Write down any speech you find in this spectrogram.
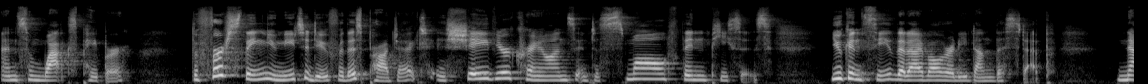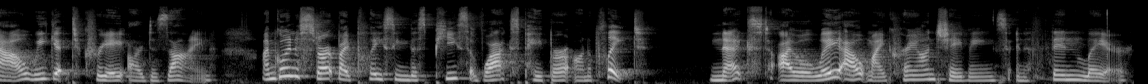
and some wax paper. The first thing you need to do for this project is shave your crayons into small, thin pieces. You can see that I've already done this step. Now we get to create our design. I'm going to start by placing this piece of wax paper on a plate. Next, I will lay out my crayon shavings in a thin layer.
